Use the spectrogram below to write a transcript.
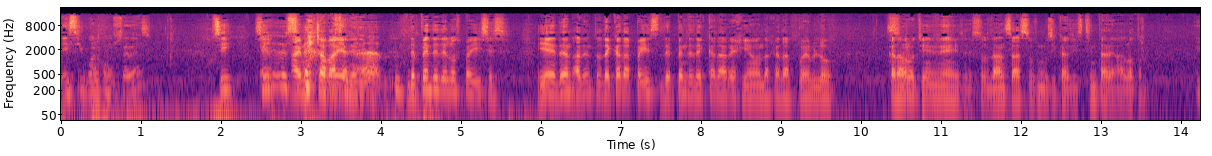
¿Es igual con ustedes? Sí, sí, Es- hay mucha ¿Cómo se variedad. Depende de los países. Y aden- adentro de cada país depende de cada región, de cada pueblo. Cada Sí. uno tiene sus danzas, sus músicas distintas de- al otro. ¿Y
